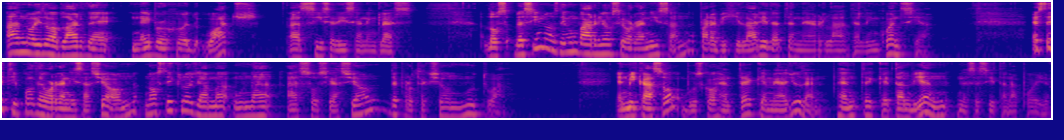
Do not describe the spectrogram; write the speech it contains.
¿Han oído hablar de Neighborhood Watch? Así se dice en inglés. Los vecinos de un barrio se organizan para vigilar y detener la delincuencia. Este tipo de organización Nozick lo llama una asociación de protección mutua. En mi caso, busco gente que me ayuden, gente que también necesitan apoyo.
